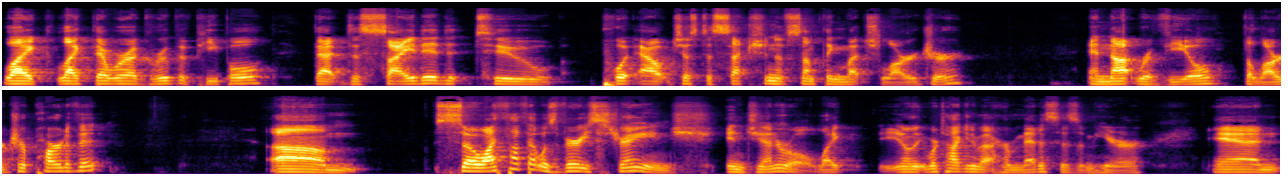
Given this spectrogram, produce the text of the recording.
Like like there were a group of people that decided to put out just a section of something much larger and not reveal the larger part of it. Um so i thought that was very strange in general. Like you know we're talking about hermeticism here and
